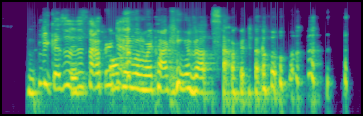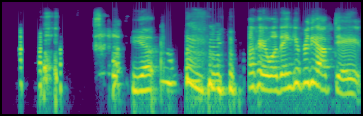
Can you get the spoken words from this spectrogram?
because of It's the sourdough? Only when we're talking about sourdough. yep. Okay, well, thank you for the update.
